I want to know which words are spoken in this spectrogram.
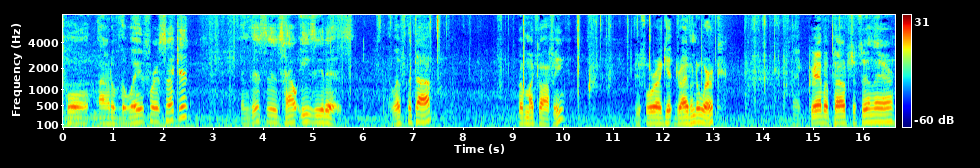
Pull out of the way for a second. And this is how easy it is. I lift the top of my coffee before I get driving to work. I grab a pouch that's in there,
